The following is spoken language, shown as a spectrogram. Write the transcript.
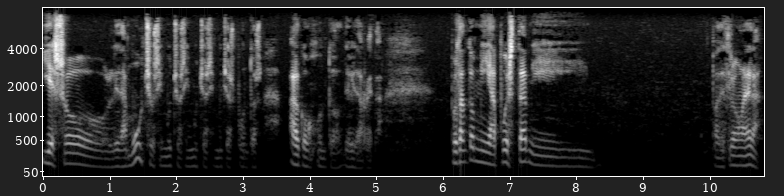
Y eso le da muchos y muchos y muchos y muchos puntos al conjunto de Vidarreta. Por tanto, mi apuesta, mi. Por decirlo de alguna manera,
